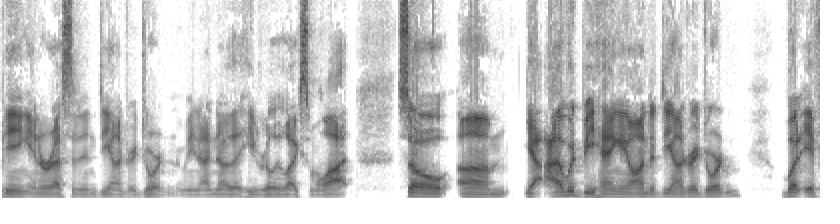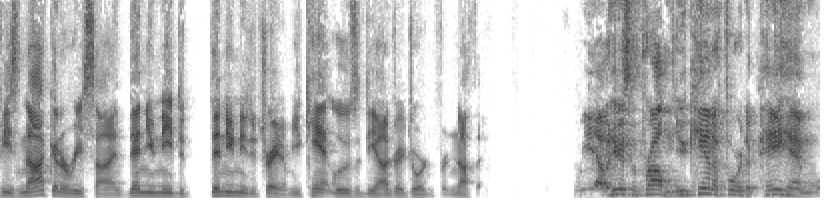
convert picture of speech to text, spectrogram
being interested in DeAndre Jordan. I mean, I know that he really likes him a lot. So, um, yeah, I would be hanging on to DeAndre Jordan. But if he's not going to resign, then you need to then you need to trade him. You can't lose a DeAndre Jordan for nothing. Yeah, but here's the problem: you can't afford to pay him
